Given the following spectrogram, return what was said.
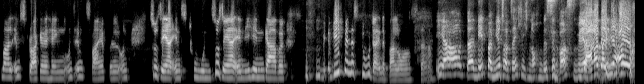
mal im Struggle hängen und im Zweifel und zu sehr ins Tun, zu sehr in die Hingabe. Wie findest du deine Balance da? Ja, da geht bei mir tatsächlich noch ein bisschen was mehr. Ja, bei mir auch.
